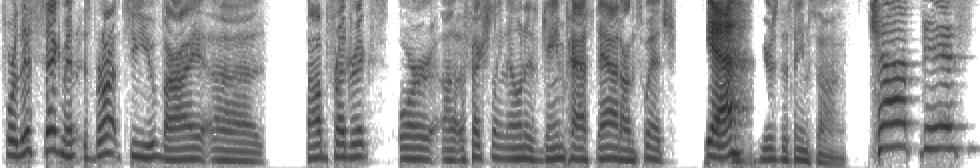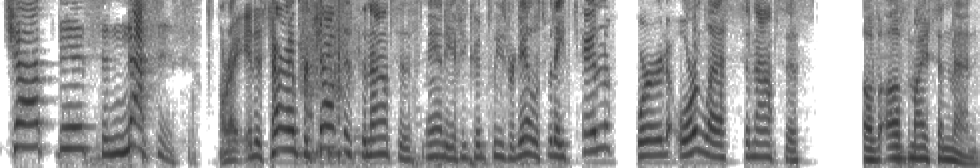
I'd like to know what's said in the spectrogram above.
for this segment is brought to you by uh, Bob Fredericks, or uh, affectionately known as Game Pass Dad on Twitch. Yeah. Here's the theme song. Chop this, chop this synopsis. All right, it is time for Chop This Synopsis. Mandy, if you could please regale us with a 10 word or less synopsis of Of Mice and Men.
